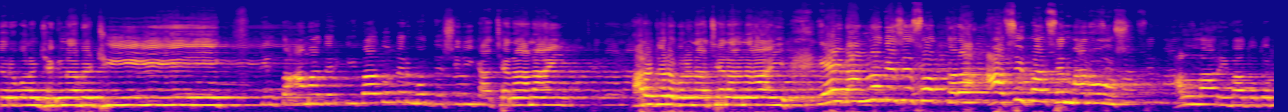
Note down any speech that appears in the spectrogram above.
জোরে বলেন ঠিক না বে ঠিক কিন্তু আমাদের ইবাদতের মধ্যে শিরিক আছে না নাই? আরও জোরে বলেন, আছে না নাই? এই বাংলাদেশে শতকরা আশি পার্সেন্ট মানুষ আল্লাহর ইবাদতের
